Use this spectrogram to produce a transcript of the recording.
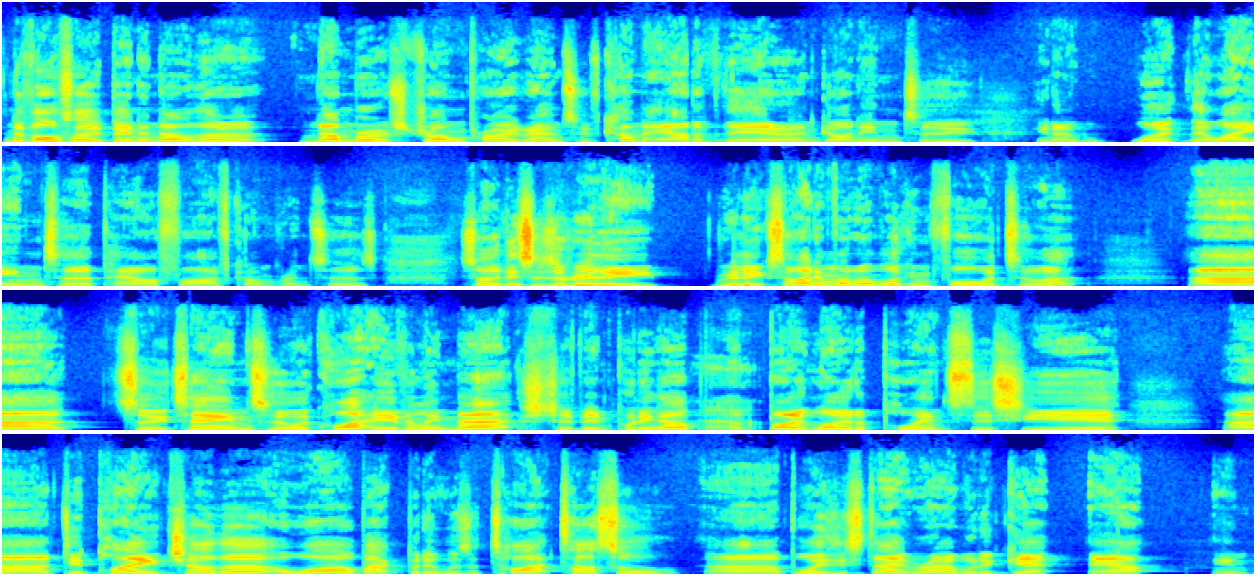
And there've also been another number of strong programs who've come out of there and gone into, you know, work their way into Power 5 conferences. So this is a really really exciting one. I'm looking forward to it. Uh, two teams who are quite evenly matched have been putting up a boatload of points this year. Uh, did play each other a while back, but it was a tight tussle. Uh, Boise State were able to get out in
